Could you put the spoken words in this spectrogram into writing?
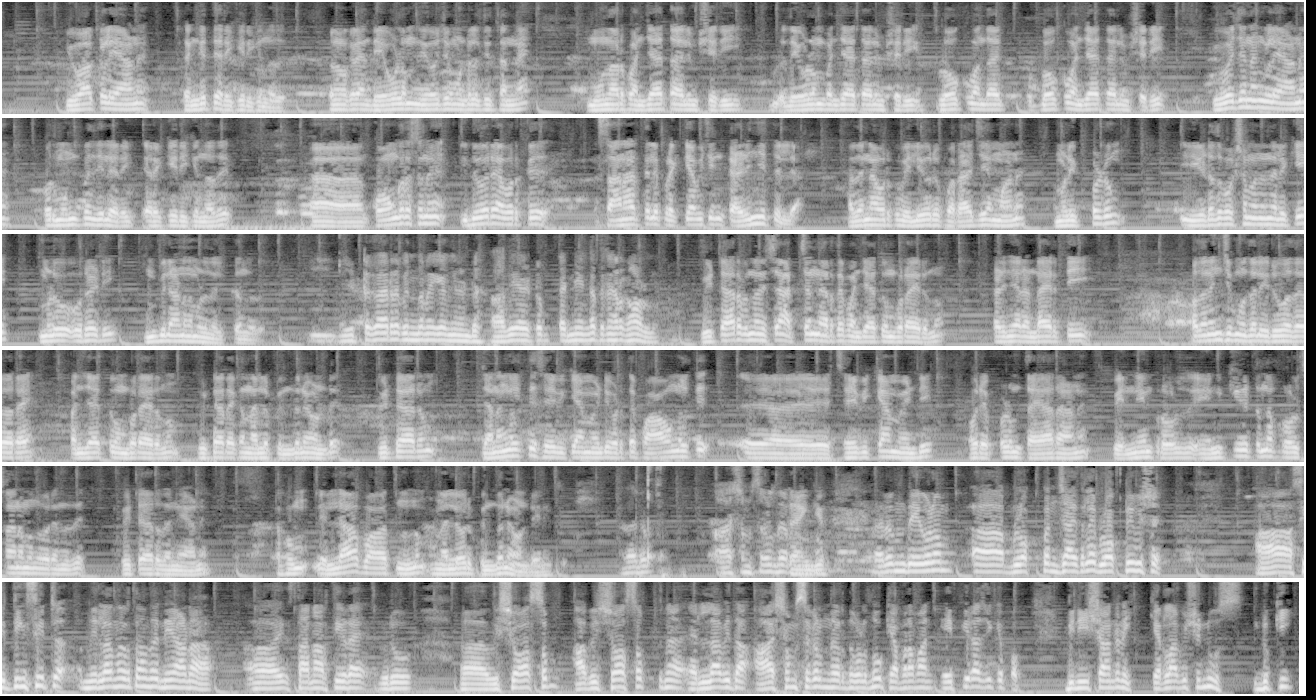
യുവാക്കളെയാണ് രംഗത്തിറക്കിയിരിക്കുന്നത് ഇപ്പൊ നമുക്കറിയാം ദേവളം നിയോജകമണ്ഡലത്തിൽ തന്നെ മൂന്നാർ പഞ്ചായത്തായാലും ശരി ദേവളം പഞ്ചായത്തായാലും ശരി ബ്ലോക്ക് പഞ്ചായത്ത് ബ്ലോക്ക് പഞ്ചായത്തായാലും ശരി യുവജനങ്ങളെയാണ് ഒരു മുൻപന്തിയിൽ ഇറ- ഇറക്കിയിരിക്കുന്നത്. കോൺഗ്രസിന് ഇതുവരെ അവർക്ക് സ്ഥാനാർത്ഥികളെ പ്രഖ്യാപിക്കാൻ കഴിഞ്ഞിട്ടില്ല. അതിന് അവർക്ക് വലിയൊരു പരാജയമാണ്. നമ്മളിപ്പോഴും ഈ ഇടതുപക്ഷം എന്ന നിലയ്ക്ക് നമ്മൾ ഒരടി മുമ്പിലാണ് നമ്മൾ നിൽക്കുന്നത്. വീട്ടുകാരുടെ പിന്തുണയ്ക്ക് എങ്ങനെയുണ്ട്? ആദ്യമായിട്ടും കന്യംഗത്തിന് ഇറങ്ങാനുള്ളൂ. വീട്ടുകാരുടെ എന്ന് വെച്ചാൽ അച്ഛൻ നേരത്തെ പഞ്ചായത്ത് മെമ്പറായിരുന്നു. കഴിഞ്ഞ രണ്ടായിരത്തി പതിനഞ്ച് മുതൽ ഇരുപത് വരെ പഞ്ചായത്ത് മെമ്പറായിരുന്നു. വീട്ടുകാരൊക്കെ നല്ല പിന്തുണയുണ്ട്. വീട്ടുകാരും ജനങ്ങൾക്ക് സേവിക്കാൻ വേണ്ടി ഇവിടുത്തെ പാവങ്ങൾക്ക് സേവിക്കാൻ വേണ്ടി അവരെപ്പോഴും തയ്യാറാണ്. പിന്നെയും എനിക്ക് കിട്ടുന്ന പ്രോത്സാഹനം എന്ന് പറയുന്നത് വീട്ടുകാർ തന്നെയാണ്. അപ്പം എല്ലാ ഭാഗത്തു നിന്നും നല്ലൊരു പിന്തുണയുണ്ട് എനിക്ക്. ആശംസകൾ. താങ്ക് യു ദേവളം ബ്ലോക്ക് പഞ്ചായത്തിലെ ബ്ലോക്ക് ഡിവിഷൻ ആ സിറ്റിംഗ് സീറ്റ് നിലനിർത്താൻ തന്നെയാണ് സ്ഥാനാർത്ഥിയുടെ ഒരു വിശ്വാസം. ആ വിശ്വാസത്തിന് എല്ലാവിധ ആശംസകളും നേർന്നുകൊള്ളുന്നു. ക്യാമറമാൻ എ പി രാജയ്ക്കൊപ്പം Bineesh Antony. Kerala vision news Idukki.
